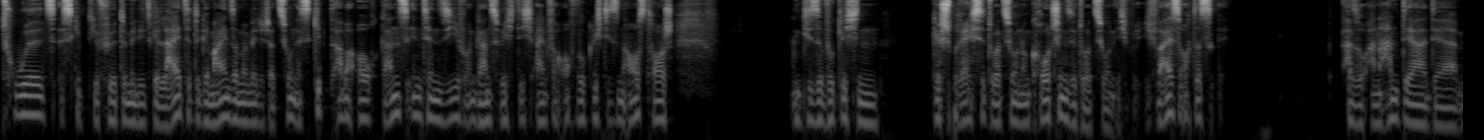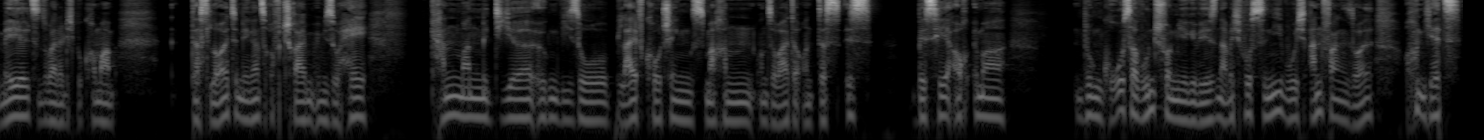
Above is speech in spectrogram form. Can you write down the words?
Tools, es gibt geführte, geleitete gemeinsame Meditation. Es gibt aber auch ganz intensiv und ganz wichtig einfach auch wirklich diesen Austausch und diese wirklichen Gesprächssituationen und Coaching-Situationen. Ich, ich weiß auch, dass, also anhand der, der Mails und so weiter, die ich bekommen habe, dass Leute mir ganz oft schreiben, irgendwie so, hey, kann man mit dir irgendwie so Live-Coachings machen und so weiter. Und das ist bisher auch immer so ein großer Wunsch von mir gewesen, aber ich wusste nie, wo ich anfangen soll. Und jetzt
